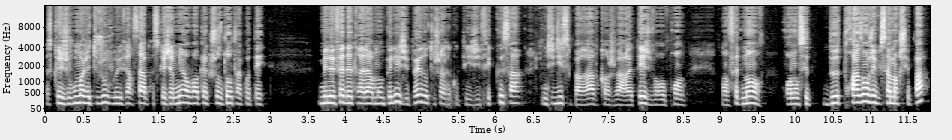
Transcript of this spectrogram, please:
Parce que moi, j'ai toujours voulu faire ça, parce que j'aime bien avoir quelque chose d'autre à côté. Mais le fait d'être allé à Montpellier, j'ai pas eu d'autre chose à côté. J'ai fait que ça. Je me suis dit, c'est pas grave, quand je vais arrêter, je vais reprendre. en fait, non. Pendant ces deux, trois ans, j'ai vu que ça marchait pas.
